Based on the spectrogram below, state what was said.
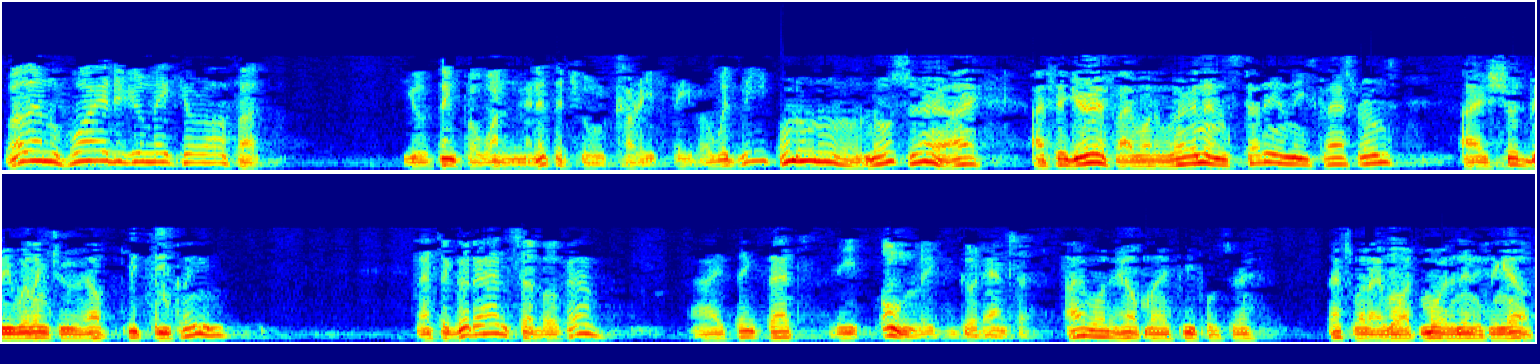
Well, then why did you make your offer? You think for one minute that you'll curry favor with me? Oh, no, no, no, sir. I, I figure if I want to learn and study in these classrooms, I should be willing to help keep them clean. That's a good answer, Booker. I think that's the only good answer. I want to help my people, sir. That's what I want more than anything else.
